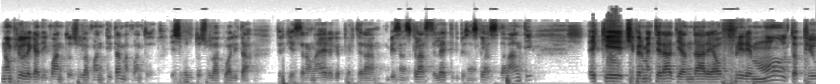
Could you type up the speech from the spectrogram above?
non più legati quanto sulla quantità ma quanto e soprattutto sulla qualità perché sarà un aereo che porterà business class, letti di business class davanti e che ci permetterà di andare a offrire molta più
